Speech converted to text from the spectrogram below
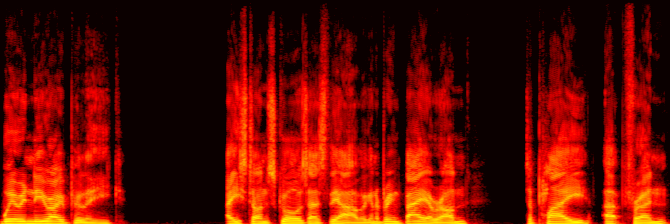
we're in the Europa League based on scores as they are. We're going to bring Bayer on to play up front.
